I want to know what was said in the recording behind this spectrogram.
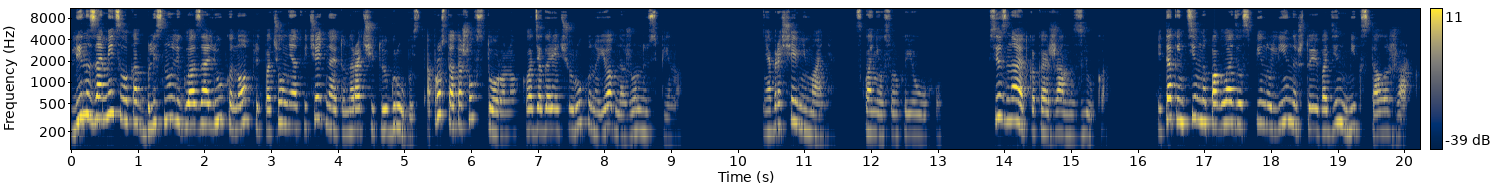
Лина заметила, как блеснули глаза Люка, но он предпочел не отвечать на эту нарочитую грубость, а просто отошел в сторону, кладя горячую руку на ее обнаженную спину. «Не обращай внимания», — склонился он к ее уху. «Все знают, какая Жанна злюка». и так интимно погладил спину Лины, что ей в один миг стало жарко.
